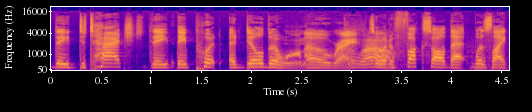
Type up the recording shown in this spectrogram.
they detached they they put a dildo on it Oh right. so it a fuxall that was like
